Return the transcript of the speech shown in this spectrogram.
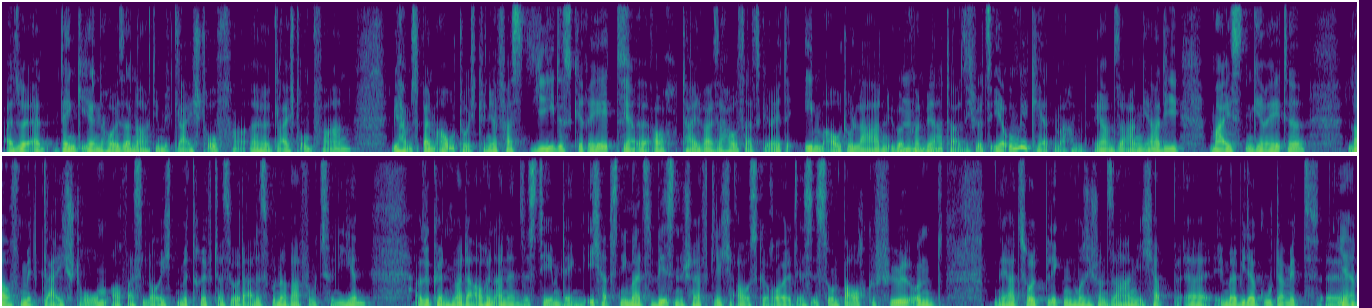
Also äh, denke ich an Häuser nach, die mit Gleichstrom, äh, Gleichstrom fahren wir haben es beim Auto. Ich kann ja fast jedes Gerät, ja. äh, auch teilweise Haushaltsgeräte, im Auto laden über mhm. Konverter. Also ich würde es eher umgekehrt machen ja, und sagen, ja, die meisten Geräte laufen mit Gleichstrom, auch was Leuchten betrifft. Das würde alles wunderbar funktionieren. Also könnten wir da auch in anderen Systemen denken. Ich habe es niemals wissenschaftlich ausgerollt. Es ist so ein Bauchgefühl und naja, zurückblickend muss ich schon sagen, ich habe äh, immer wieder gut damit äh, ja.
